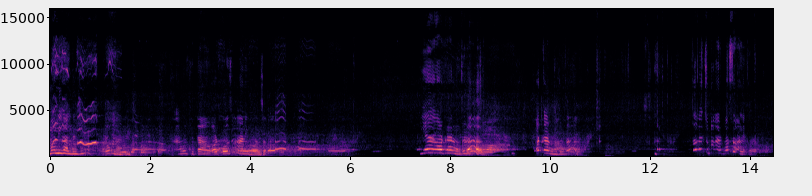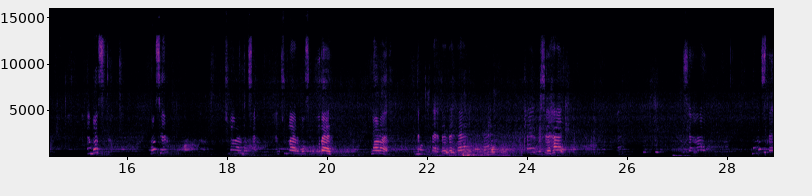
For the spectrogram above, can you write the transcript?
म निकालिदिन्छु अड्काउँछ अनि भन्छ। यहाँ अड्काएर हुन्छ त अड्काएर हुन्छ त। तँलाई चुप बस्छ भन्ने कुरो यहाँ बस बस यहाँ चुप लगाएर बस यहाँ बस उदाएर मलाई Say hi. Say hi. नमस्ते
